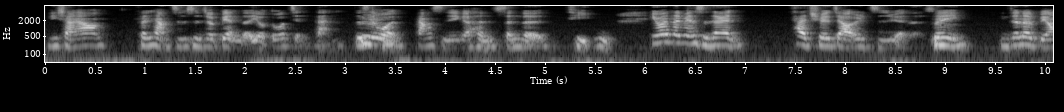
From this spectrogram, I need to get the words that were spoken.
你想要。分享知识就变得有多简单，这是我当时一个很深的体悟。因为那边实在太缺教育资源了，所以你真的不用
